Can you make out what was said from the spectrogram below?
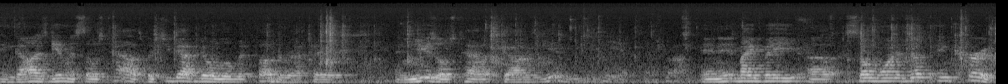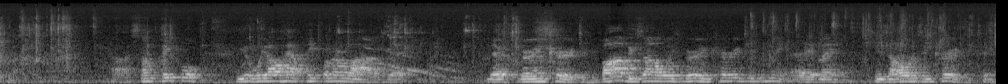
And God has given us those talents, but you gotta go a little bit further right there and use those talents God has given you. Yeah, that's right. And it may be uh, someone of encouragement. Some people, you know, we all have people in our lives that, are very encouraging. Bobby's always very encouraging to me. Amen. He's always encouraging to me.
